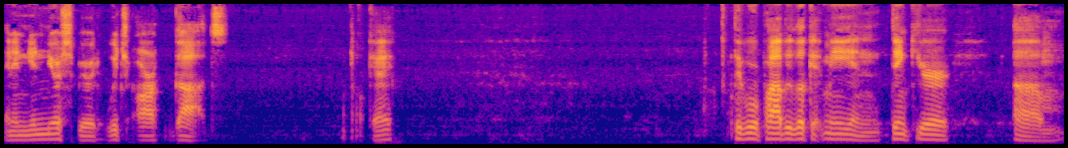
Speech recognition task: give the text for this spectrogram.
and in, in your spirit, which are God's. Okay. People will probably look at me and think you're um,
